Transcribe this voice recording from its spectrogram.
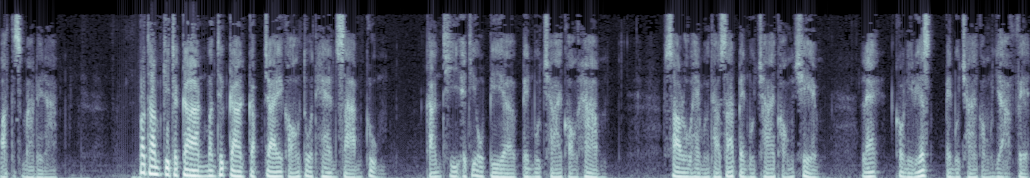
บัติสมาด้วยน้ำพระธรรมกิจการบันทึกการกลับใจของตัวแทนสามกลุ่มขันทีเอธิโอเปียเป็นบุตรชายของฮาม เซาโลแห่งเมืองทาซัสเป็นบุตรชายของเชม และโคนิเลียสเป็นบุตรชายของยาเฟต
